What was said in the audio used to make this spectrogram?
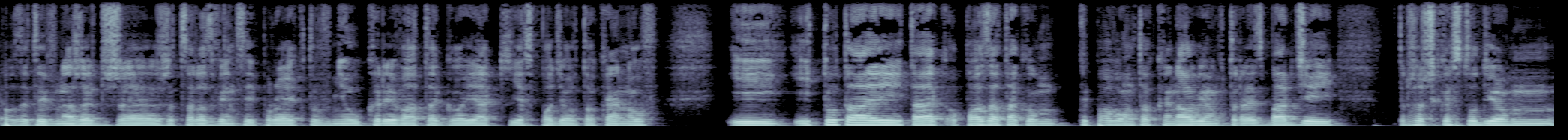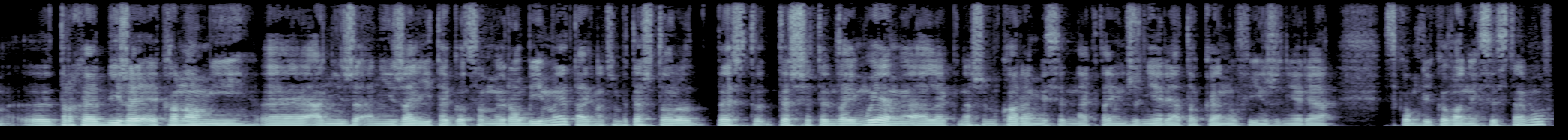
pozytywna rzecz, że, że coraz więcej projektów nie ukrywa tego, jaki jest podział tokenów. I, i tutaj, tak, poza taką typową tokenomią, która jest bardziej troszeczkę studium, y, trochę bliżej ekonomii, y, aniżeli, aniżeli tego, co my robimy, tak, znaczy my też, to, też, też się tym zajmujemy, ale naszym korem jest jednak ta inżynieria tokenów i inżynieria skomplikowanych systemów.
